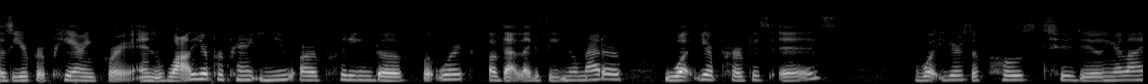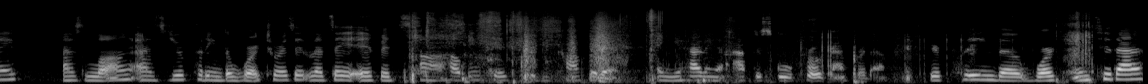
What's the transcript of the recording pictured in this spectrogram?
because you're preparing for it. And while you're preparing, you are putting the footwork of that legacy. No matter what your purpose is, what you're supposed to do in your life, as long as you're putting the work towards it. Let's say if it's uh, helping kids to be confident and you're having an after school program for them, you're putting the work into that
